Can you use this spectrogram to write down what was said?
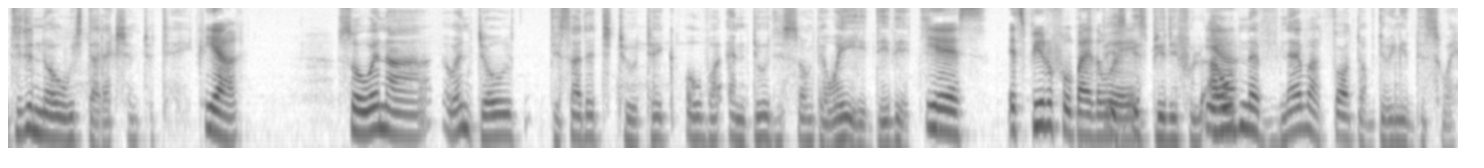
didn't know which direction to take. Yeah. So when uh, when Joe decided to take over and do this song the way he did it, Yes. It's beautiful, by the it's, way. it's beautiful. I wouldn't have never thought of doing it this way.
